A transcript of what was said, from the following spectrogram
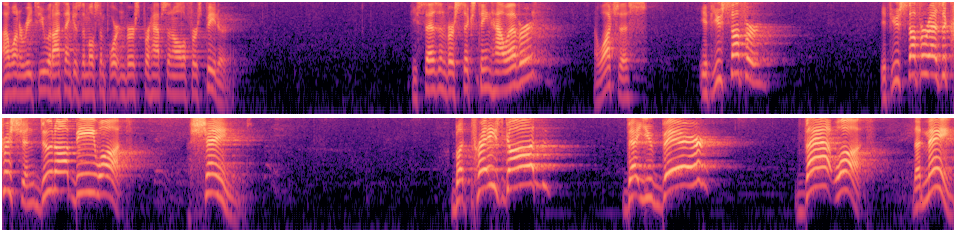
I want to read to you what I think is the most important verse, perhaps, in all of 1 Peter. He says in verse 16, however, now watch this, if you suffer, if you suffer as a Christian, do not be what? Ashamed. But praise God that you bear that what? The name.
